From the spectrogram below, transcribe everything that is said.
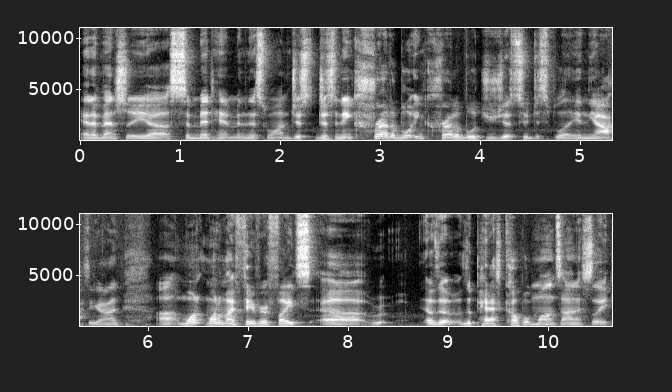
and eventually uh, submit him in this one. Just just an incredible, incredible jiu-jitsu display in the octagon. Uh, one one of my favorite fights. Of the the past couple months, honestly,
